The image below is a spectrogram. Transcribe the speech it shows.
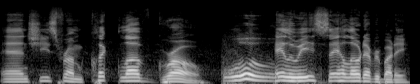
and she's from Click Love Grow. Ooh. Hey, Louise, say hello to everybody.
